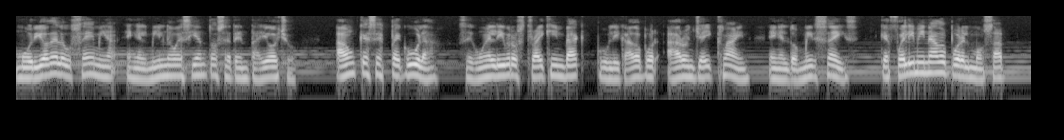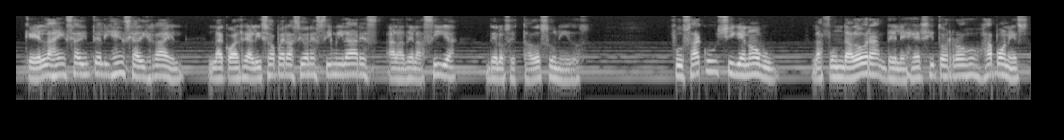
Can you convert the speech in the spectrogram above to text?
murió de leucemia en el 1978, aunque se especula, según el libro Striking Back publicado por Aaron J. Klein en el 2006, que fue eliminado por el Mossad, que es la agencia de inteligencia de Israel, la cual realiza operaciones similares a las de la CIA de los Estados Unidos. Fusaku Shigenobu la fundadora del Ejército Rojo japonés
